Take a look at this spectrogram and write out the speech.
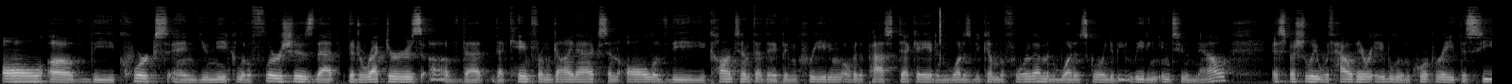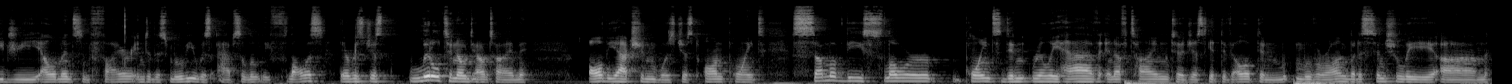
all of the quirks and unique little flourishes that the directors of that that came from Gainax and all of the content that they've been creating over the past decade and what has become before them and what it's going to be leading into now especially with how they were able to incorporate the CG elements and fire into this movie, was absolutely flawless. There was just little to no downtime. All the action was just on point. Some of the slower points didn't really have enough time to just get developed and move along, but essentially, um,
